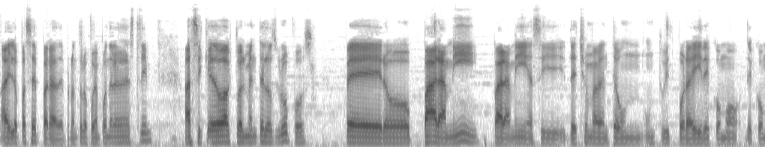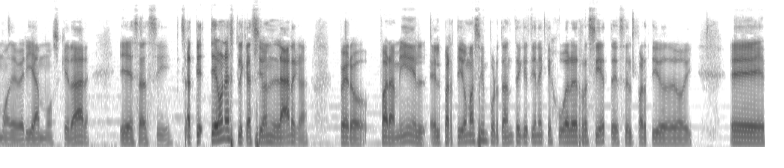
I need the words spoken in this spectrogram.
Ahí lo pasé para de pronto lo pueden poner en el stream. Así quedó actualmente los grupos. Pero para mí, para mí, así, de hecho me aventé un, un tweet por ahí de cómo, de cómo deberíamos quedar. Y es así. O sea, tiene una explicación larga, pero para mí el, el, partido más importante que tiene que jugar R7 es el partido de hoy. Eh,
